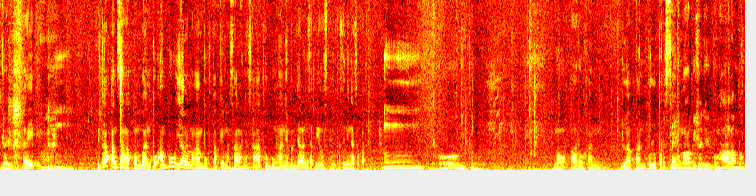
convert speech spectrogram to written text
gaib gaib. Hmm. Itu akan sangat membantu. Ampuh, ya memang ampuh, tapi Hmm. masalahnya saat hubungannya berjalan serius, entitas ini nggak suka. Hmm. oh gitu Mau taruhan 80%. ini malah bisa jadi penghalang dong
